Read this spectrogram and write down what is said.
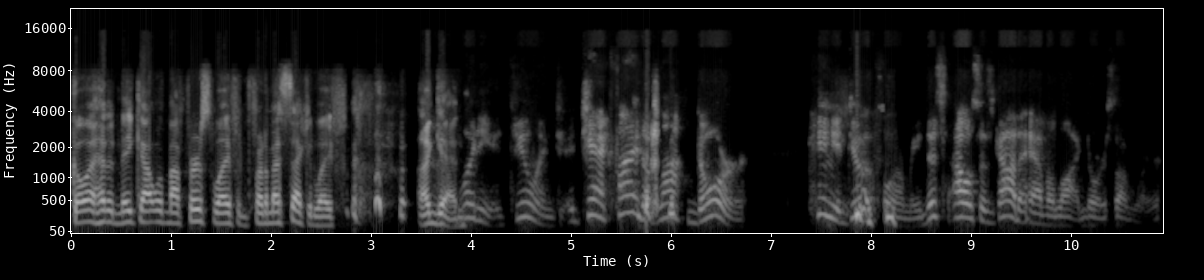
Go ahead and make out with my first wife in front of my second wife. Again. What are you doing? Jack, find a locked door. Can you do it for me? This house has got to have a locked door somewhere.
